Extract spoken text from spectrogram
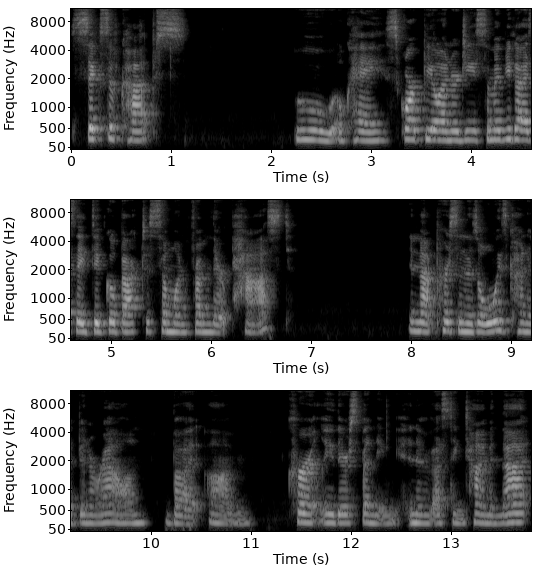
Six of Cups. Ooh, okay. Scorpio energy. Some of you guys, they did go back to someone from their past. And that person has always kind of been around, but um, currently they're spending and investing time in that.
